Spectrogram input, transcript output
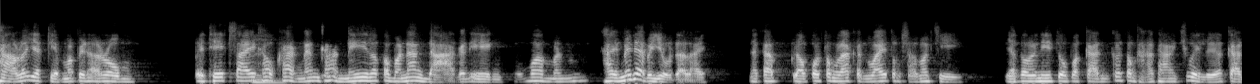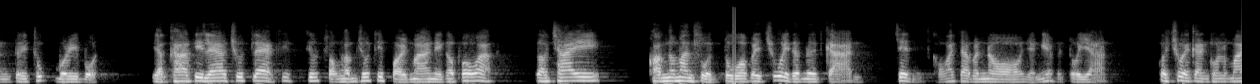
ข่าวแล้วอย่าเก็บมาเป็นอารมณ์ ไปเทคไซส์เข้าข้างนั้นข้างนี้ แล้วก็มานั่งด่ากันเอง ผมว่ามันไทยไม่ได้ประโยชน์อะไรนะครับ เราก็ต้องรักกันไว้ต้องสามัคคีอย่างกรณีตัวประกันก็ต้องหาทางช่วยเหลือกันโดยทุกบริบท อย่างคราวที่แล้วชุดแรกที่ชุดสองสามชุดที่ปล่อยมาเนี่ยก็เพราะว่า เราใช้ความน้ำมันส่วนตัวไปช่วยดำเนินการ เช่น ของอาจารย์บรรณออย่างเงี้ยเป็นตัวอย่าง ก็ช่วยกันคนละไม้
